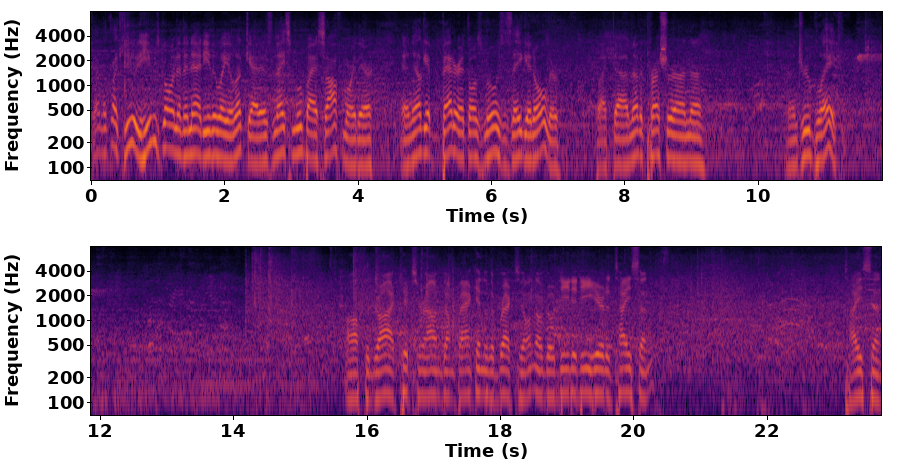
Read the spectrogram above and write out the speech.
That looked like he, he was going to the net either way you look at it. It was a nice move by a sophomore there, and they'll get better at those moves as they get older. But uh, another pressure on, uh, on Drew Blake. Off the draw, it kicks around, dump back into the Breck zone. They'll go D to D here to Tyson. Tyson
